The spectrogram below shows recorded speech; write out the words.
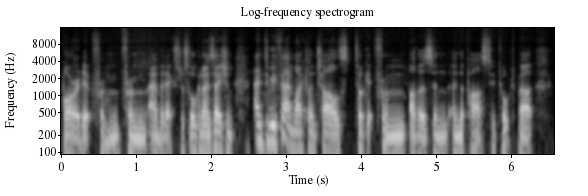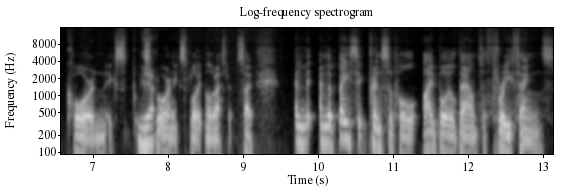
borrowed it from from ambidextrous organization and to be fair michael and charles took it from others in in the past who talked about core and ex- explore and exploit and all the rest of it so and the, and the basic principle i boil down to three things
